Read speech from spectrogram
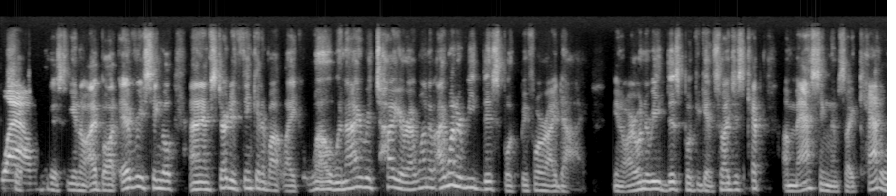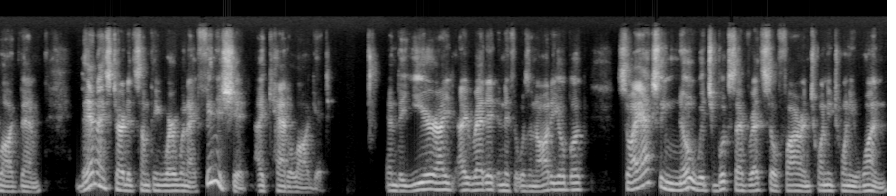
Wow. So just, you know, I bought every single and I've started thinking about like, well, when I retire, I want to I want to read this book before I die. You know, I want to read this book again. So I just kept amassing them. So I cataloged them. Then I started something where when I finish it, I catalog it. And the year I, I read it, and if it was an audiobook. So I actually know which books I've read so far in 2021.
